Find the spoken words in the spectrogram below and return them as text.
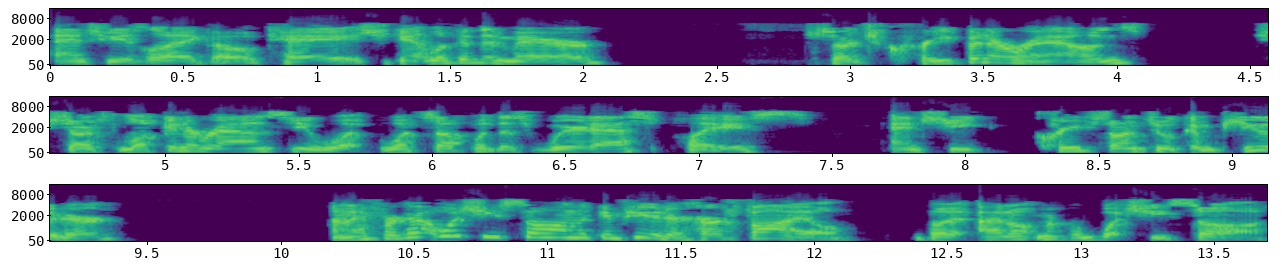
And she's like, okay, she can't look in the mirror. Starts creeping around. She starts looking around, see what, what's up with this weird ass place. And she creeps onto a computer. And I forgot what she saw on the computer, her file, but I don't remember what she saw.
